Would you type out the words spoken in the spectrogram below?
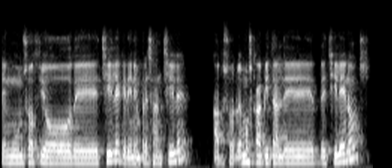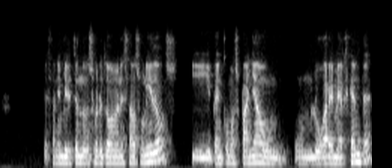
Tengo un socio de Chile que tiene empresa en Chile. Absorbemos capital de chilenos que están invirtiendo sobre todo en Estados Unidos y ven como España un, un lugar emergente.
